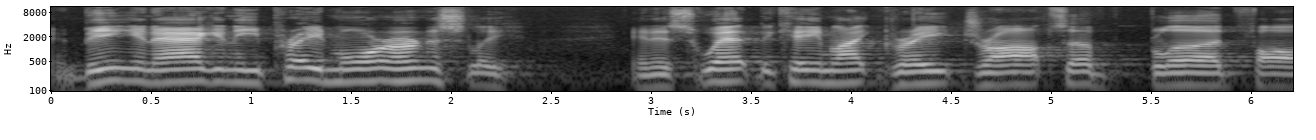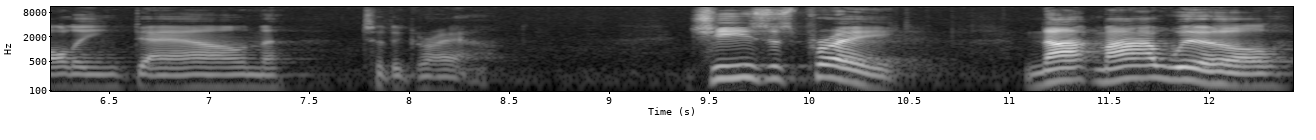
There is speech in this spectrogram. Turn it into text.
And being in agony, he prayed more earnestly, and his sweat became like great drops of blood falling down to the ground. Jesus prayed, Not my will,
